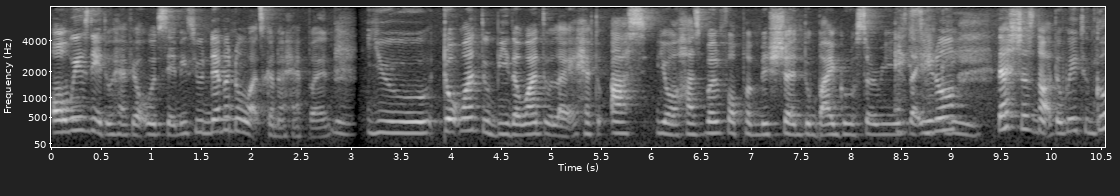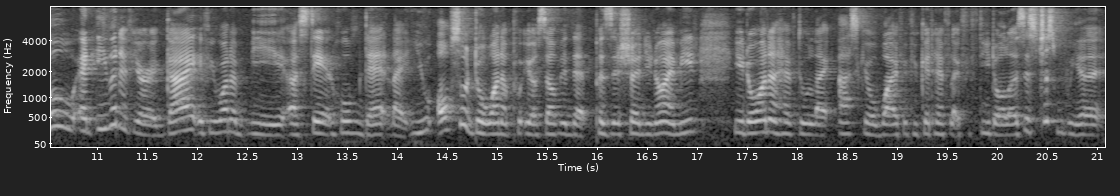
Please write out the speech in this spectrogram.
always need to have your own savings. You never know what's gonna happen. You don't want to be the one to like have to ask your husband for permission to buy groceries. Like you know that's just not the way to go. And even if you're a guy if you want to be a stay-at-home dad like you also don't want to put yourself in that position. You know what i mean? You don't want to have to like ask your wife if you can have like $50 it's just weird.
